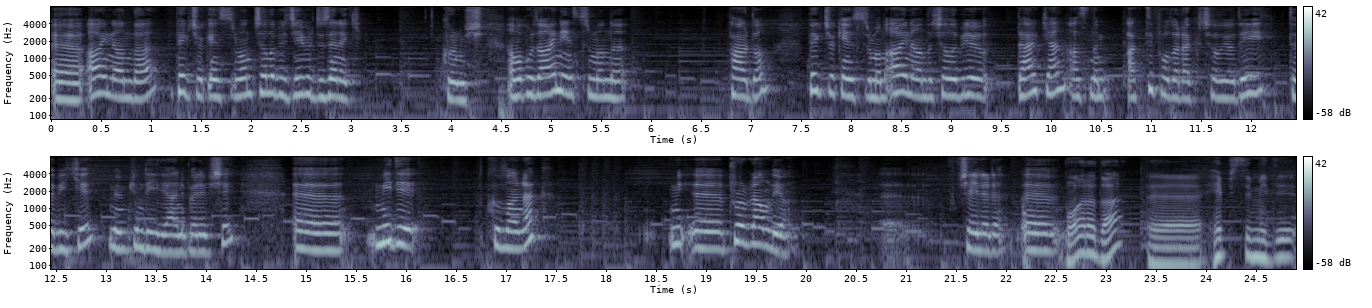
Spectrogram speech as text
e, aynı anda pek çok enstrümanı çalabileceği bir düzenek kurmuş. Ama burada aynı enstrümanı pardon pek çok enstrümanı aynı anda çalabiliyor derken aslında aktif olarak çalıyor değil tabii ki mümkün değil yani böyle bir şey. Ee, MIDI kullanarak e, programlıyor e, şeyleri. E, Bu arada e, hepsi MIDI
